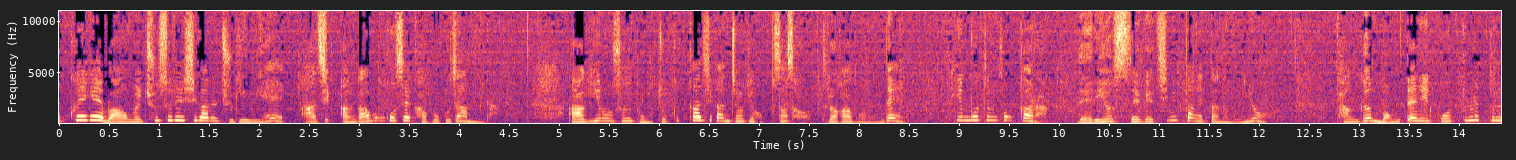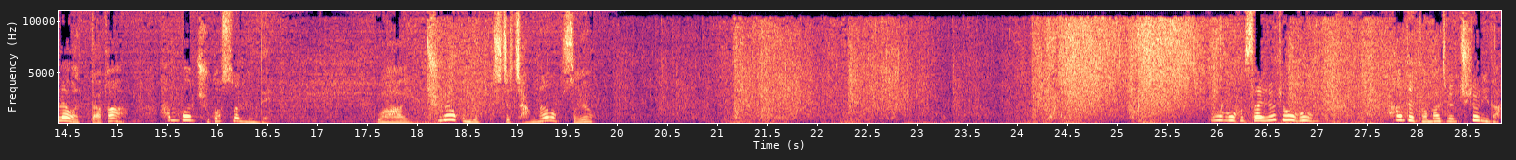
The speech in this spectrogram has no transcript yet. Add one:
보크에게 마음을 추스릴 시간을 주기 위해 아직 안 가본 곳에 가보고자 합니다. 아기로스 동쪽 끝까지 간 적이 없어서 들어가 보는데 피 묻은 손가락 네리우스에게 침입당했다는군요. 방금 멍 때리고 뚫레뚫레 왔다가 한 번 죽었었는데 와, 얘 출혈 공격 진짜 장난 없어요. 오, 살려줘. 한 대 더 맞으면 출혈이다.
